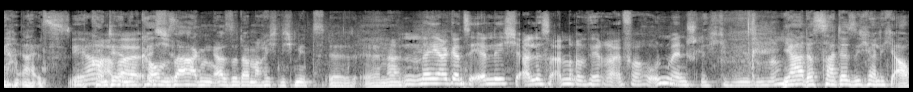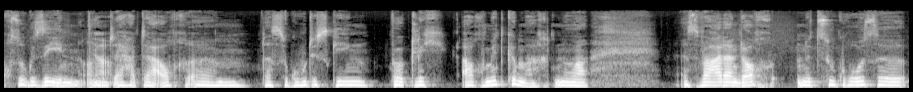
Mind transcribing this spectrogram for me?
Als, ja, er konnte ja kaum ich, sagen, also da mache ich nicht mit. Äh, äh, ne? Naja, ganz ehrlich, alles andere wäre einfach unmenschlich gewesen. Ne? Ja, das hat er sicherlich auch so gesehen. Und ja. er hatte auch, ähm, das so gut es ging, wirklich auch mitgemacht. Nur es war dann doch eine zu große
